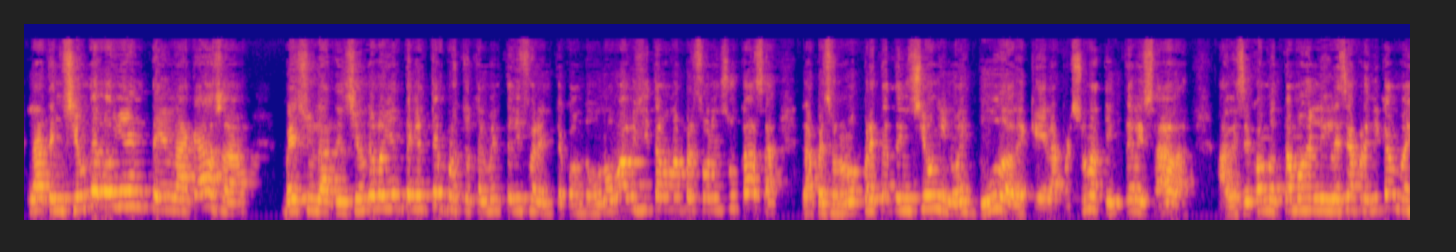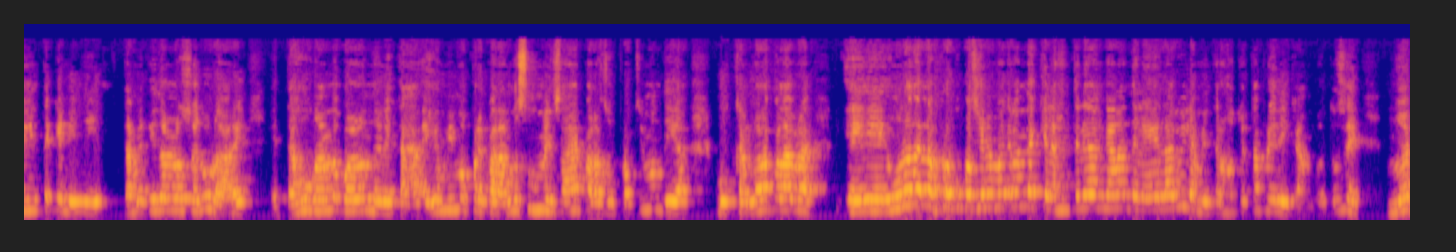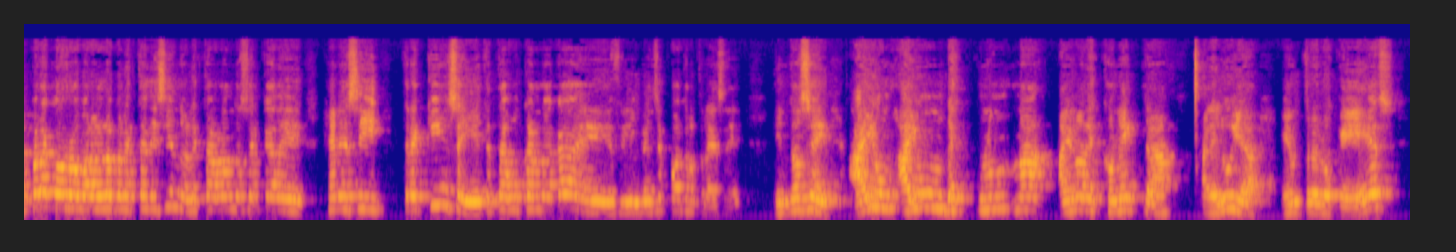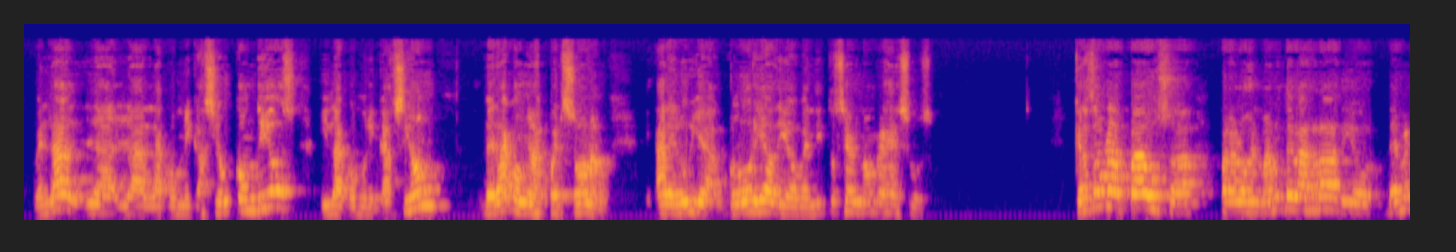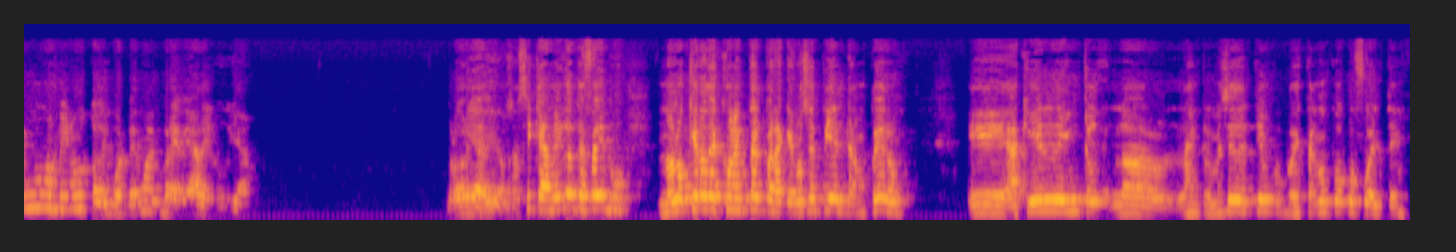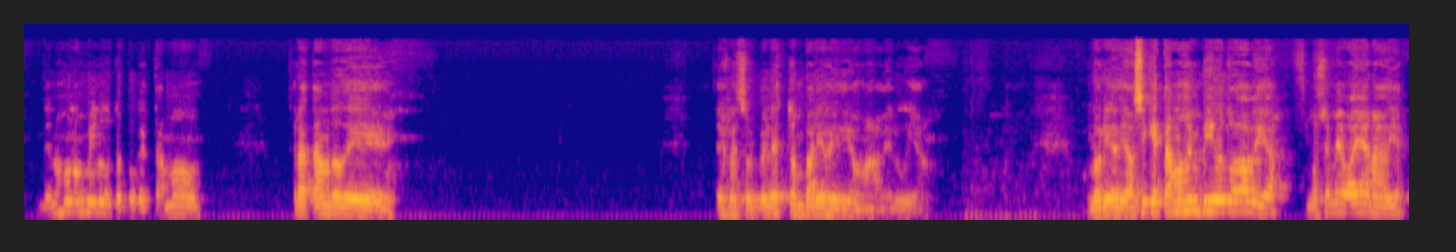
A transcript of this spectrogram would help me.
La atención del oyente en la casa versus la atención del oyente en el templo es totalmente diferente. Cuando uno va a visitar a una persona en su casa, la persona no presta atención y no hay duda de que la persona está interesada. A veces cuando estamos en la iglesia predicando hay gente que ni, está metido en los celulares, está jugando con donde está ellos mismos preparando sus mensajes para sus próximos días, buscando la palabra. Eh, una de las preocupaciones más grandes es que la gente le dan ganas de leer la Biblia mientras otro está predicando. Entonces, no es para corroborar lo que le está diciendo, él está hablando acerca de Génesis 3.15 y este está buscando acá eh, Filipenses 4.13. Entonces, hay, un, hay, un una, hay una desconecta, aleluya, entre lo que es ¿verdad? La, la, la, comunicación con Dios y la comunicación, ¿verdad? Con las personas. Aleluya, gloria a Dios, bendito sea el nombre de Jesús. Quiero hacer una pausa para los hermanos de la radio. Denme unos minutos y volvemos en breve. Aleluya. Gloria a Dios. Así que amigos de Facebook, no los quiero desconectar para que no se pierdan, pero eh, aquí las inclemencias del tiempo pues están un poco fuertes. Denos unos minutos porque estamos tratando de resolver esto en varios idiomas. Aleluya. Gloria a Dios. Así que estamos en vivo todavía. No se me vaya nadie.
